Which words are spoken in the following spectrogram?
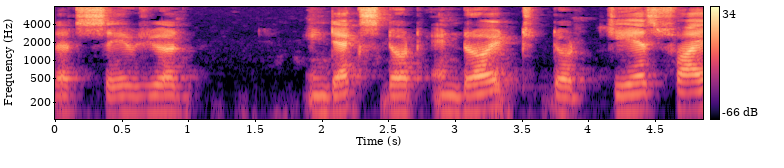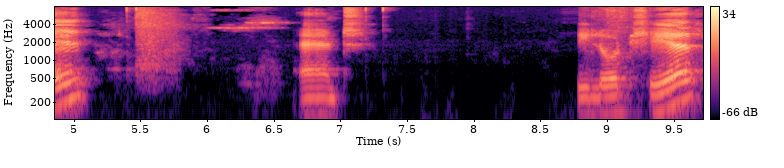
let's save your index.android.js file and reload here.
